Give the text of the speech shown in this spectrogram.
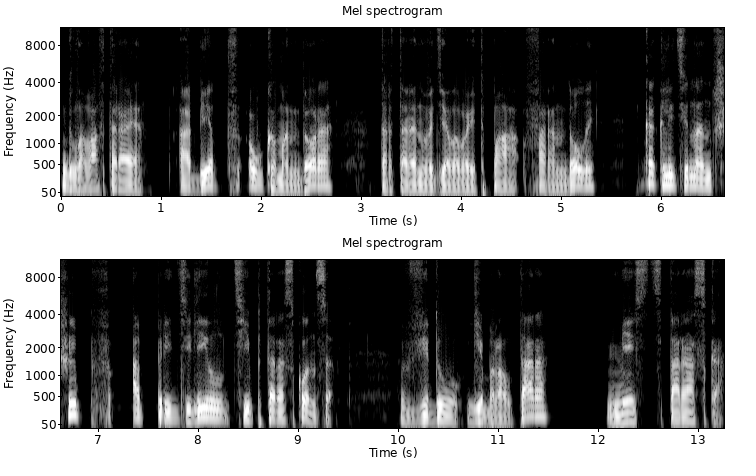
Глава вторая. Обед у командора. Тартарен выделывает по фарандолы. Как лейтенант Шип определил тип тарасконца. В виду Гибралтара. Месть Тараска.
